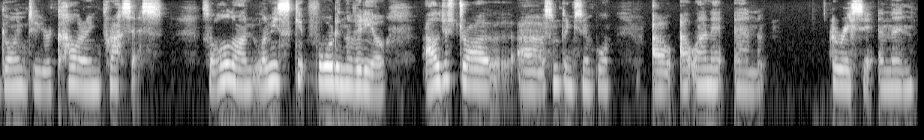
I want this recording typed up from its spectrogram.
going to your coloring process. So hold on, let me skip forward in the video. I'll just draw uh, something simple. I'll outline it and erase it and then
